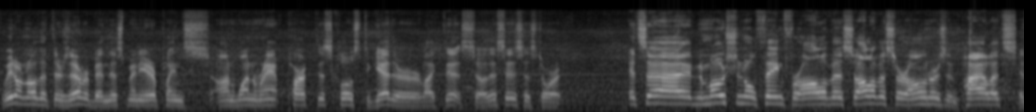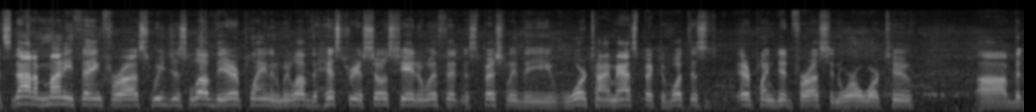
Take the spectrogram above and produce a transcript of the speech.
we don't know that there's ever been this many airplanes on one ramp parked this close together like this. So this is historic. It's uh, an emotional thing for all of us. All of us are owners and pilots. It's not a money thing for us. We just love the airplane and we love the history associated with it, and especially the wartime aspect of what this airplane did for us in World War II. Uh, but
